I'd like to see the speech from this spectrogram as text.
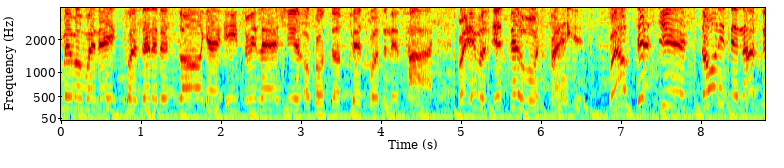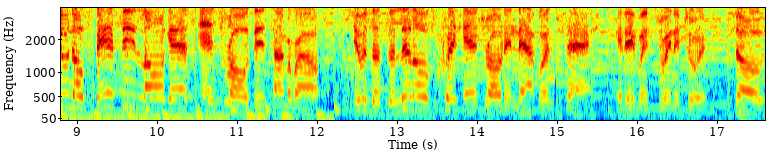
remember when they presented this song at E3 last year? Of course, the pitch wasn't as high, but it was it still was banging. Well, this year Sony did not do no fancy long ass intro this time around. It was just a little quick intro, and that was that, and they went straight into it. So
